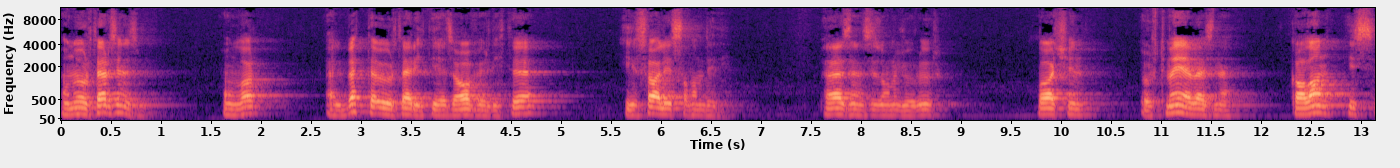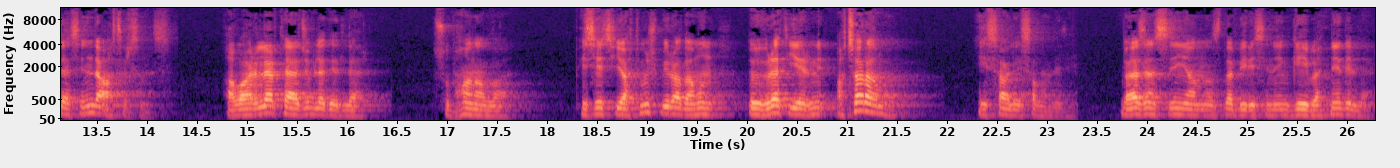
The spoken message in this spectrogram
onu örtərsinizmi? Onlar, əlbəttə örtərik deyə cavab verdikdə, İsa aleyhissalam dedi, bəzən siz onu görür, lakin örtmək əvəzinə qalan hissəsini də açırsınız. Avarilər təəccüblə dedilər, Subhanallah, biz heç yatmış bir adamın övrət yerini açaraq mı? İsa aleyhissalam dedi, bəzən sizin yanınızda birisinin qeybətini edirlər.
